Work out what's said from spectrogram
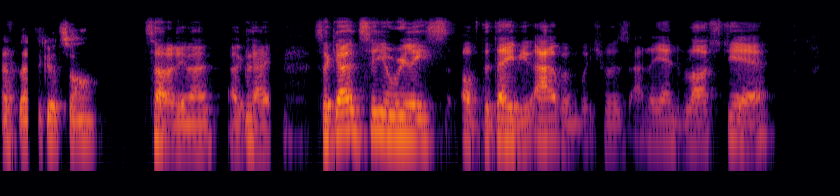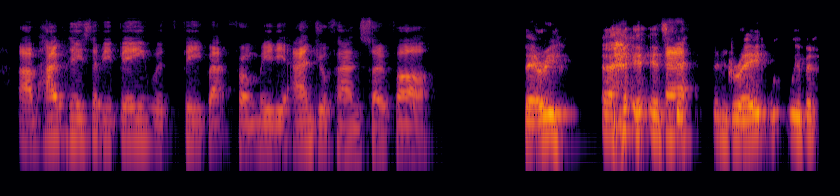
that, that's a good song. Totally, man. Okay, so going to your release of the debut album, which was at the end of last year. Um, how pleased have you been with feedback from media and your fans so far? Very. Uh, it, has been, been great. We've been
